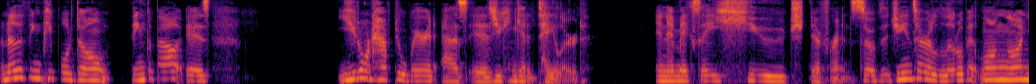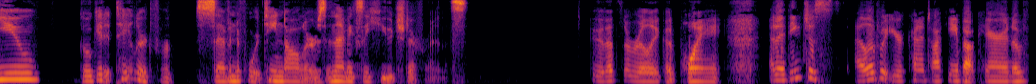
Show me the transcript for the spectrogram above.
another thing people don't think about is you don't have to wear it as is. You can get it tailored and it makes a huge difference. So if the jeans are a little bit long on you, go get it tailored for seven to fourteen dollars, and that makes a huge difference. Ooh, that's a really good point. And I think just I love what you're kind of talking about, Karen, of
